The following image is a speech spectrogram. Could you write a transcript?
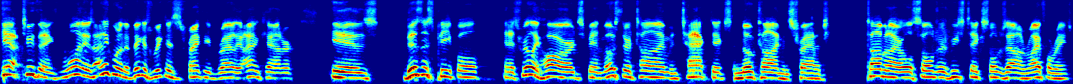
Yeah two things. One is i think one of the biggest weaknesses frankly bradley i encounter is business people and it's really hard to spend most of their time in tactics and no time in strategy. Tom and I are old soldiers. We used to take soldiers out on rifle range.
